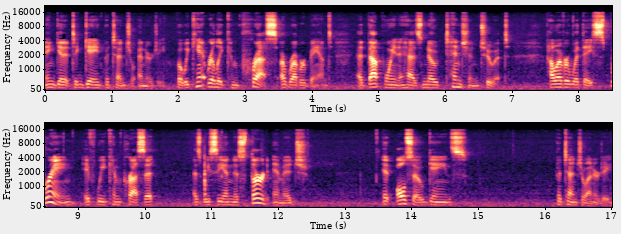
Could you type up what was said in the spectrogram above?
and get it to gain potential energy, but we can't really compress a rubber band. At that point it has no tension to it. However, with a spring, if we compress it, as we see in this third image, it also gains potential energy.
